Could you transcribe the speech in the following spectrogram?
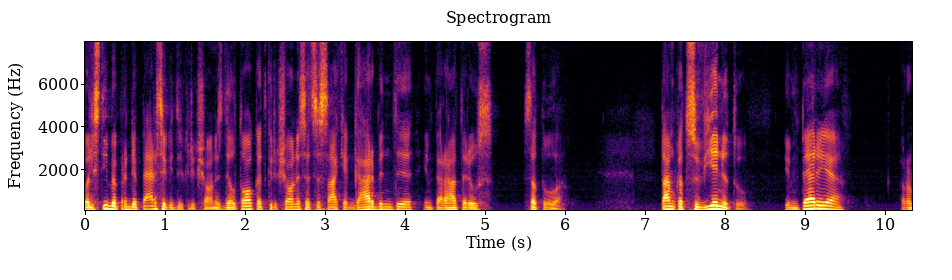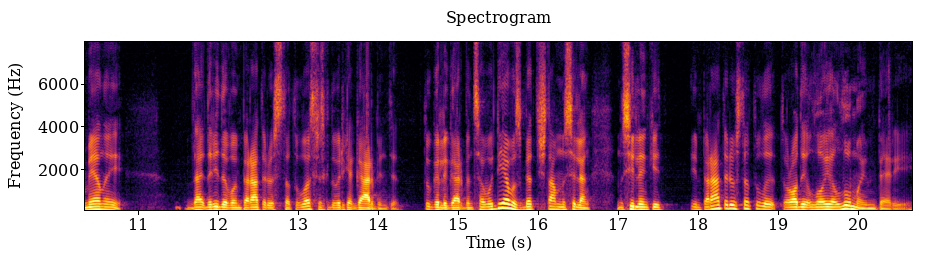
valstybė pradėjo persiekyti krikščionis dėl to, kad krikščionis atsisakė garbinti imperatoriaus statulą tam, kad suvienytų imperiją, romėnai darydavo imperatorius statulas ir sakydavo, reikia garbinti. Tu gali garbinti savo dievus, bet šitam nusilenk, nusilenki imperatoriaus statulą, tu rodai lojalumą imperijai.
